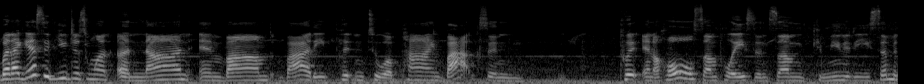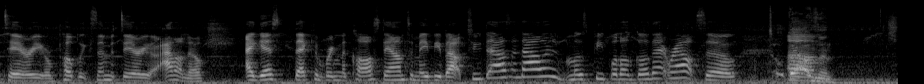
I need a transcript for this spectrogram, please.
but I guess if you just want a non embalmed body put into a pine box and put in a hole someplace in some community cemetery or public cemetery, or I don't know. I guess that can bring the cost down to maybe about two thousand dollars. Most people don't go that route, so Two thousand. it's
